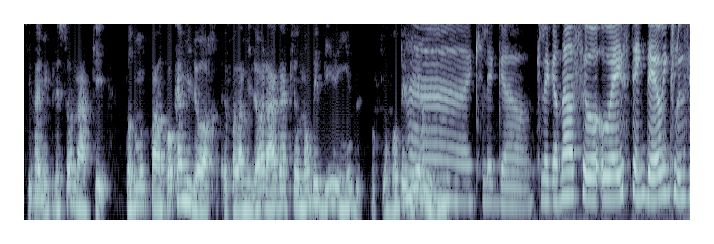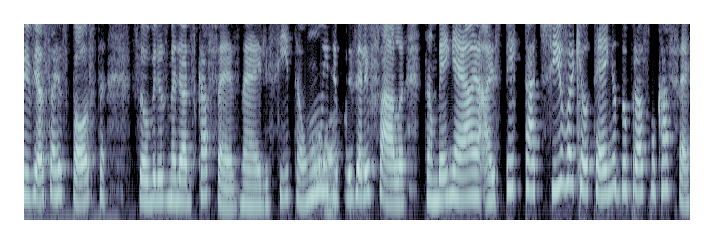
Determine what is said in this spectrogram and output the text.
que vai me impressionar, porque Todo mundo fala, qual que é a melhor? Eu falo, a melhor água é a que eu não bebi ainda, porque eu vou beber ah, ela. que legal, que legal. Nossa, o, o estendeu, inclusive, essa resposta sobre os melhores cafés, né? Ele cita um Olá. e depois ele fala, também é a, a, expectativa que eu tenho do próximo café.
